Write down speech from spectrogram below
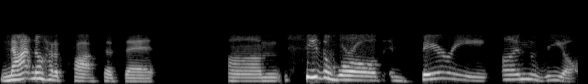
not know how to process it, um, see the world in very unreal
